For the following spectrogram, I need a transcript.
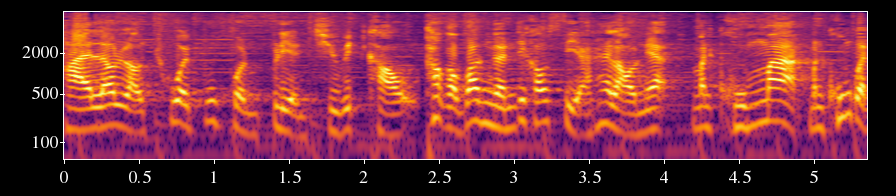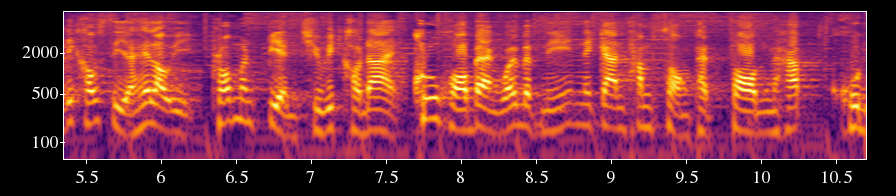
ท้ายแล้วเราช่วยผู้คนเปลี่ยนชีวิตเขาเท่ากับว่าเงินที่เขาเสียให้เราเนี่ยมันคุ้มมากมันคุ้มกว่าที่เขาเสียให้เราอีก เพราะมันเปลี่ยนชีวิตเขาได้ ครูขอแบ่งไว้แบบนี้ในการทำสองแพลตฟอร์มนะครับคุณ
